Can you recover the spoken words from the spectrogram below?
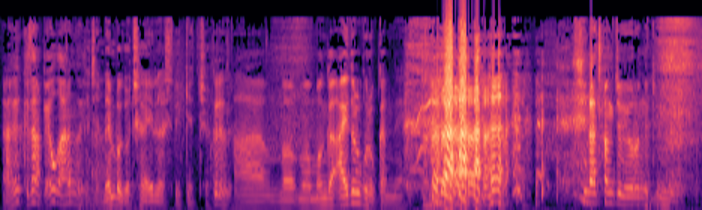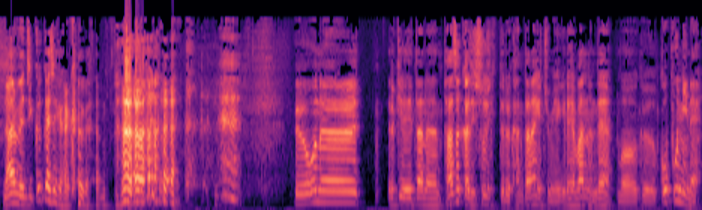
아, 그- 그 사람 빼고 가는 거지. 이제 멤버 교체가 일어날 수도 있겠죠. 그래, 그래. 아, 뭐, 뭐, 뭔가 아이돌 그룹 같네. 신화 창조 요런 느낌. 나는 왠지 끝까지 갈 것 같네. 그 오늘 이렇게 일단은 다섯 가지 소식들을 간단하게 좀 얘기를 해봤는데 뭐 그 꽃분이네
